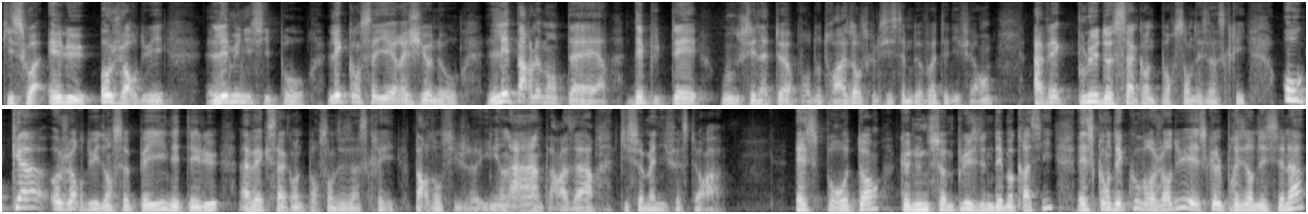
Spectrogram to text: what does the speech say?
qui soit élu aujourd'hui les municipaux, les conseillers régionaux, les parlementaires, députés ou sénateurs pour d'autres raisons, parce que le système de vote est différent, avec plus de 50% des inscrits. Aucun aujourd'hui dans ce pays n'est élu avec 50% des inscrits. Pardon s'il y en a un par hasard qui se manifestera. Est-ce pour autant que nous ne sommes plus une démocratie? Est-ce qu'on découvre aujourd'hui, est-ce que le président du Sénat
